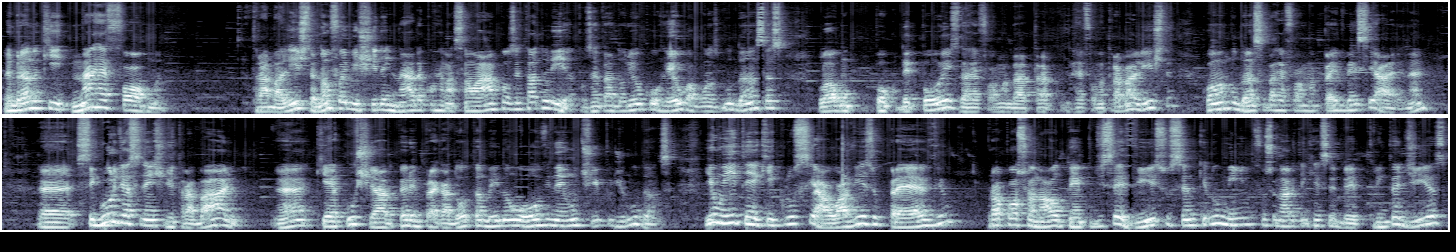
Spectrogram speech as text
Lembrando que na reforma trabalhista não foi mexida em nada com relação à aposentadoria. A aposentadoria ocorreu algumas mudanças logo um pouco depois da reforma da tra reforma trabalhista, com a mudança da reforma previdenciária. Né? É, seguro de acidente de trabalho, né, que é custeado pelo empregador, também não houve nenhum tipo de mudança. E um item aqui crucial, o aviso prévio proporcional ao tempo de serviço, sendo que no mínimo o funcionário tem que receber 30 dias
